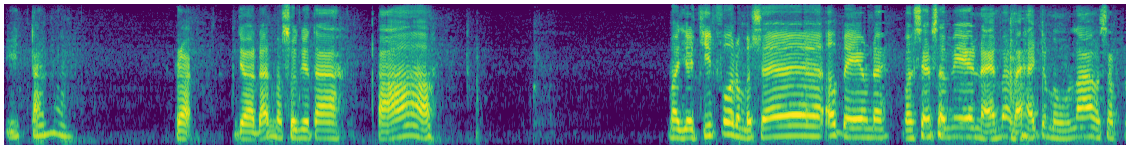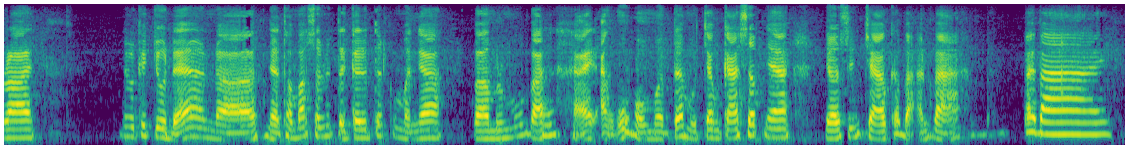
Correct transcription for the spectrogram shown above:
Ít đánh không rồi, giờ đánh mà số đó. Mà giờ chín phút rồi mình sẽ up em đây. Và xem xong video này mấy bạn hãy cho mình một like và subscribe nếu cái chủ để là nhà thông báo sớm đến từ kênh youtube của mình nha. Và mình muốn bạn hãy ủng hộ mình tới 100k sub nha. Giờ xin chào các bạn và bye bye.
